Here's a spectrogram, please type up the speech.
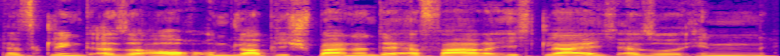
Das klingt also auch unglaublich spannend. Da erfahre ich gleich, also in,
